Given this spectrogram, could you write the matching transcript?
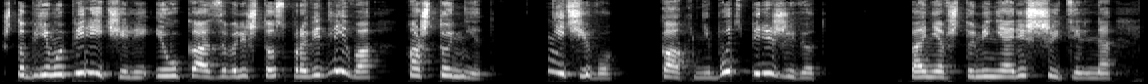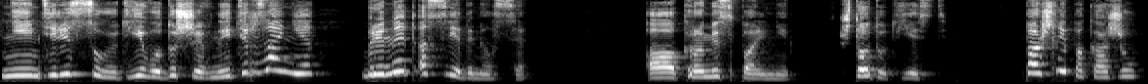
чтобы ему перечили и указывали, что справедливо, а что нет. Ничего, как-нибудь переживет. Поняв, что меня решительно не интересуют его душевные терзания, брюнет осведомился. «А кроме спальни, что тут есть?» «Пошли покажу.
